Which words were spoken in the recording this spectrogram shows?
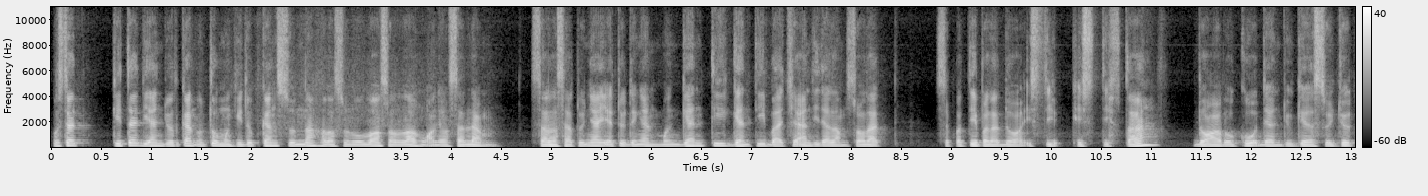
Ustadz, kita dianjurkan untuk menghidupkan sunnah Rasulullah Sallallahu Alaihi Wasallam. Salah satunya yaitu dengan mengganti-ganti bacaan di dalam sholat. Seperti pada doa istiftah, doa ruku, dan juga sujud.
